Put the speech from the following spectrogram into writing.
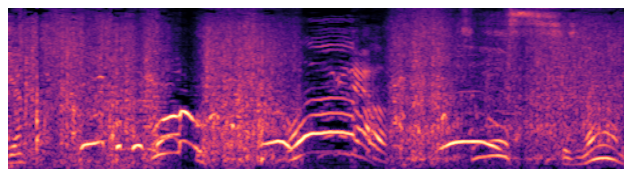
here. Whoa! Jesus, man.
